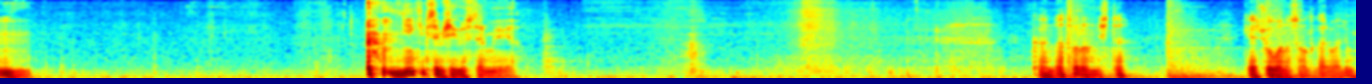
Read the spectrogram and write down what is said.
Niye kimse bir şey göstermiyor ya? Onun işte. Gerçi o bana saldı galiba değil mi?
